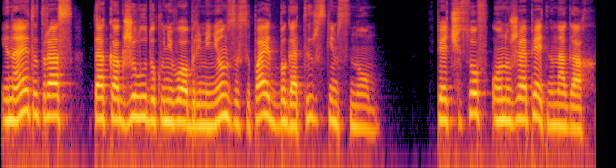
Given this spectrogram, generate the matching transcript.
и на этот раз так как желудок у него обременен, засыпает богатырским сном. В пять часов он уже опять на ногах.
